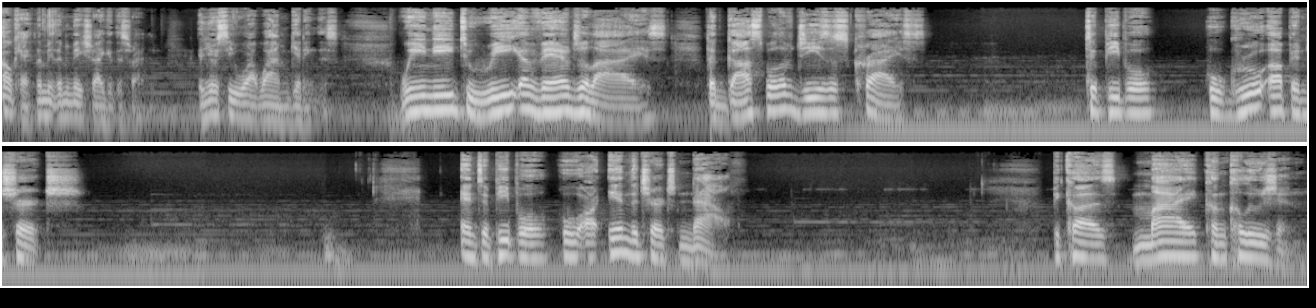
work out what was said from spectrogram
Okay, let me let me make sure I get this right, and you'll see why, why I'm getting this. We need to re-evangelize the gospel of Jesus Christ to people who grew up in church and to people who are in the church now. because my conclusion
